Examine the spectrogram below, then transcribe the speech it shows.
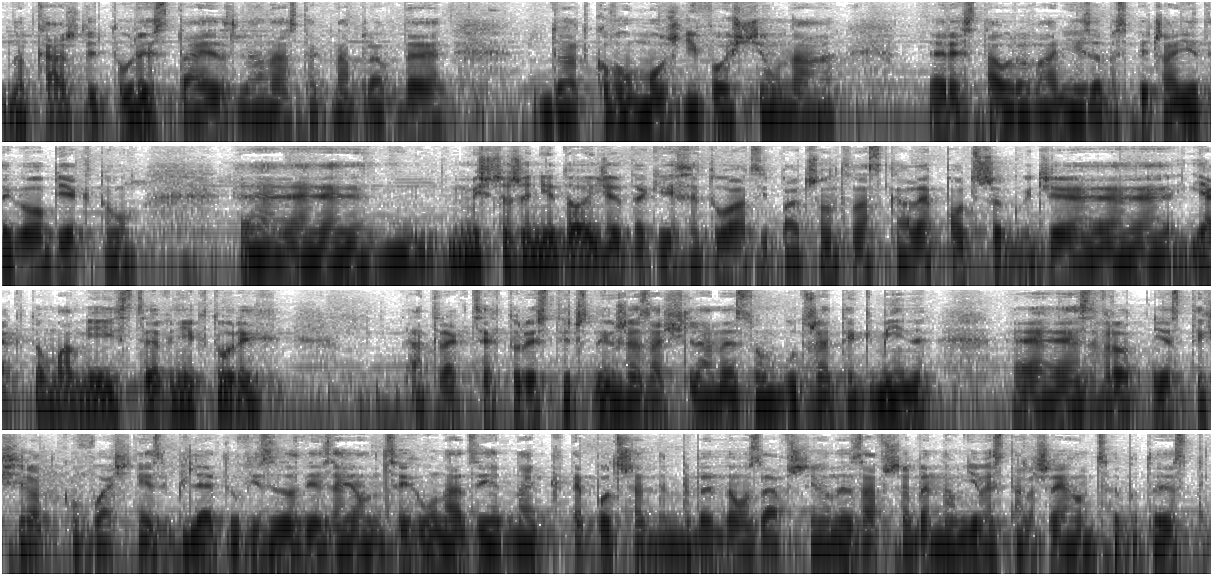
no każdy turysta jest dla nas tak naprawdę dodatkową możliwością na restaurowanie i zabezpieczanie tego obiektu. E, myślę, że nie dojdzie do takiej sytuacji, patrząc na skalę potrzeb, gdzie jak to ma miejsce w niektórych atrakcjach turystycznych, że zasilane są budżety gmin e, zwrotnie z tych środków właśnie z biletów i z odwiedzających. U nas jednak te potrzeby będą zawsze i one zawsze będą niewystarczające, bo to jest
